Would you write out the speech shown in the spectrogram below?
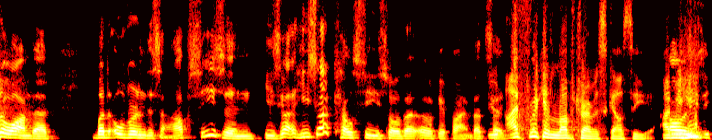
have won that. But over in this mm. off season, he's got he's got Kelce, so that okay, fine. That's Dude, like I freaking love Travis Kelce. I Oh, mean, he's he's,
